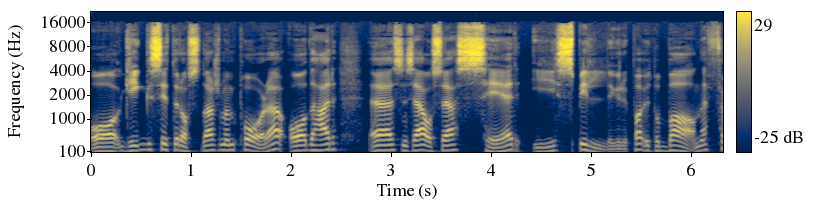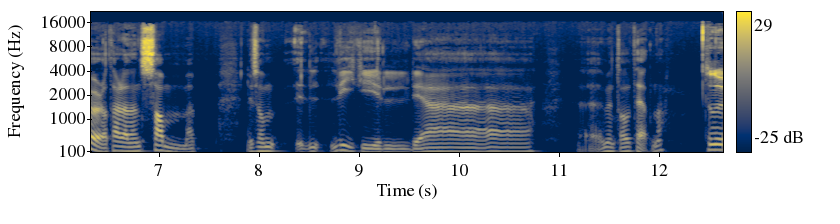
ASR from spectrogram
Og Giggs sitter også der som en påle, og det her eh, syns jeg også jeg ser i spillergruppa ute på banen. Jeg føler at det er den samme liksom likegyldige uh, mentaliteten, da. Så du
